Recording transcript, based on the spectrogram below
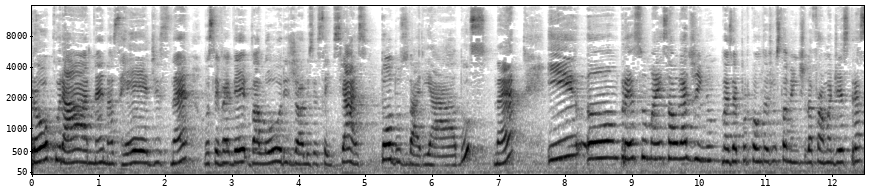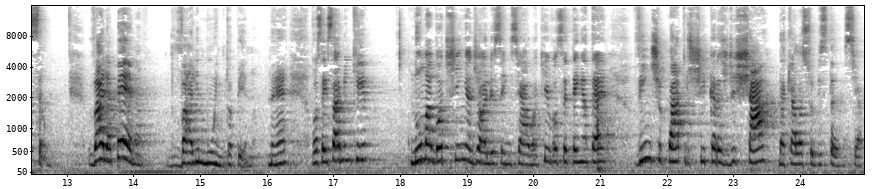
procurar, né, nas redes, né, você vai ver valores de óleos essenciais todos variados, né? E um preço mais salgadinho, mas é por conta justamente da forma de extração. Vale a pena? Vale muito a pena, né? Vocês sabem que numa gotinha de óleo essencial aqui você tem até 24 xícaras de chá daquela substância.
